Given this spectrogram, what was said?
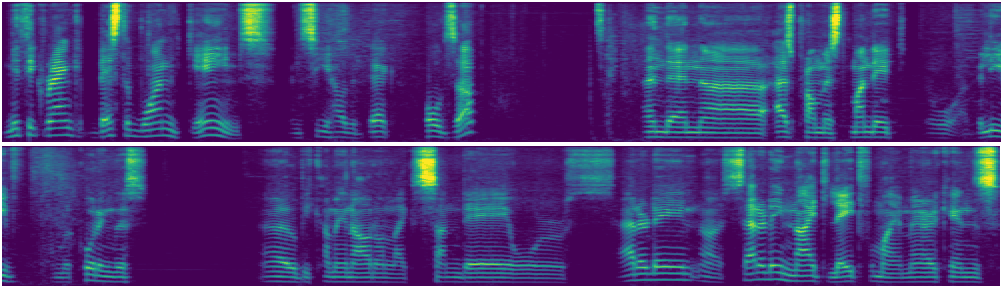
Mythic Rank Best of One games and see how the deck holds up. And then, uh, as promised, Monday, or I believe I'm recording this, uh, it'll be coming out on like Sunday or Saturday. No, Saturday night late for my Americans.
